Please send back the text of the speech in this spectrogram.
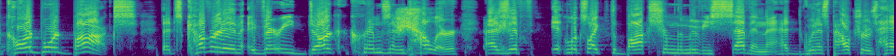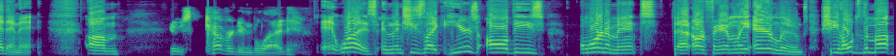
a cardboard box that's covered in a very dark crimson color, as if it looks like the box from the movie Seven that had Gwyneth Paltrow's head in it. Um, It was covered in blood. it was. And then she's like, here's all these ornaments that are family heirlooms. She holds them up.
